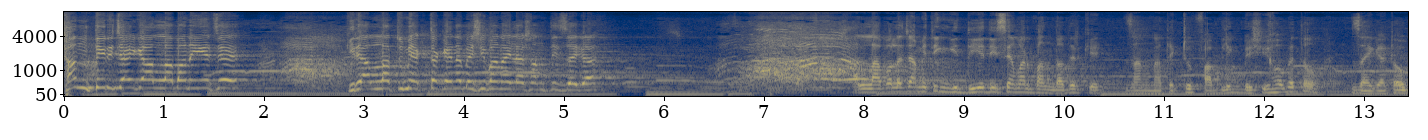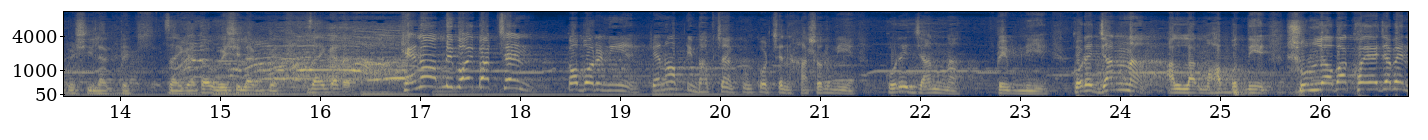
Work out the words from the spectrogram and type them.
শান্তির জায়গা আল্লাহ বানিয়েছে। কিরে আল্লাহ, তুমি একটা কেন বেশি বানাইলা শান্তির জায়গা? আল্লাহ বলে যে, আমি তো ইঙ্গিত দিয়ে দিছি আমার বান্দাদেরকে, জান্নাত একটু পাবলিক বেশি হবে তো, জায়গাটাও বেশি লাগবে, জায়গাটাও বেশি লাগবে, জায়গাটা কেন আপনি ভয় পাচ্ছেন? কবর নিয়ে। কেন আপনি ভাবছেন করছেন হাসর নিয়ে? করে যান না। প্রেম নিয়ে, করে যান না আল্লাহর মহাব্বত নিয়ে। শুনলে অবাক হয়ে যাবেন,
